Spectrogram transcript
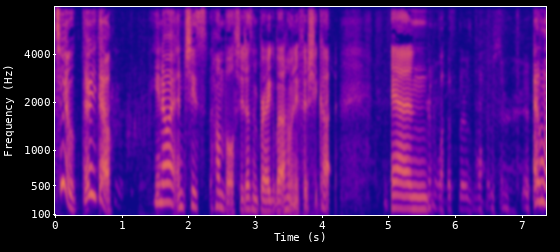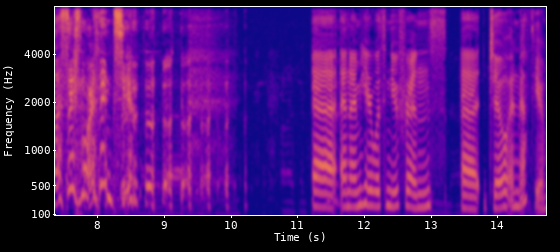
Two. There you go. You know what? And she's humble. She doesn't brag about how many fish she caught. And Unless there's more than two. unless there's more than two. Uh, and I'm here with new friends, uh, Joe and Matthew.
